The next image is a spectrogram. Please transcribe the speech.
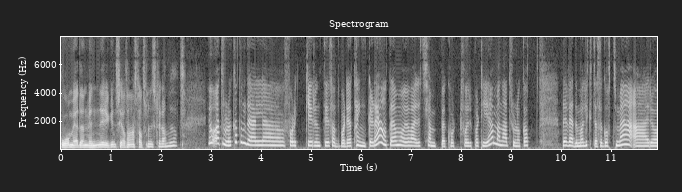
og med den vennen i ryggen, si at han er statsministerkandidat? Jo, jeg tror nok at en del eh, folk rundt i Senterpartiet tenker det. At det må jo være et kjempekort for partiet. Men jeg tror nok at det Vedum har lyktes så godt med, er å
